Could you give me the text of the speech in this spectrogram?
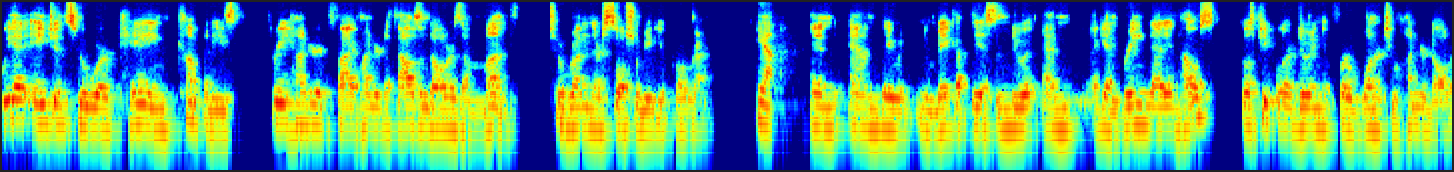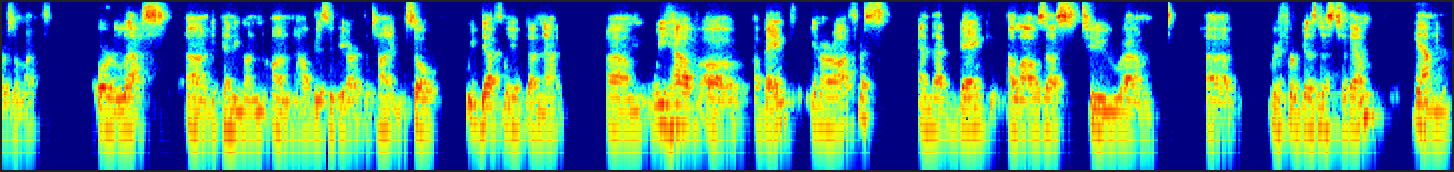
we had agents who were paying companies 300 500 $1000 a month to run their social media program. Yeah. And and they would make up this and do it. And again bringing that in house those people are doing it for one or two hundred dollars a month or less uh, depending on on how busy they are at the time. So we definitely have done that. Um, we have a, a, bank in our office, and that bank allows us to um, uh, refer business to them. Yeah. And,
